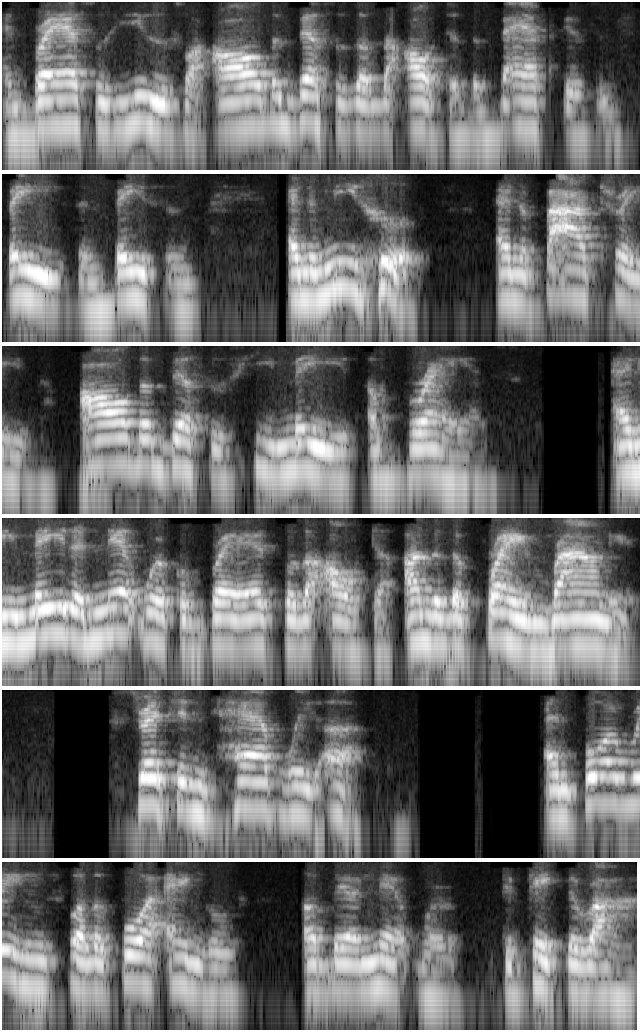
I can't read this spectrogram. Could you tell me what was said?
And brass was used for all the vessels of the altar, the baskets and spades and basins, and the meat hook, and the fire trays, all the vessels he made of brass. And he made a network of brass for the altar under the frame round it, stretching halfway up, and four rings for the four angles of their network to take the rods.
